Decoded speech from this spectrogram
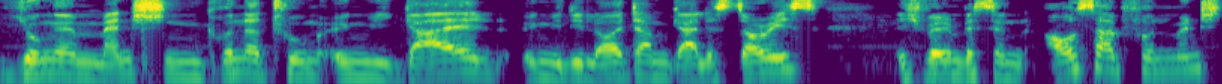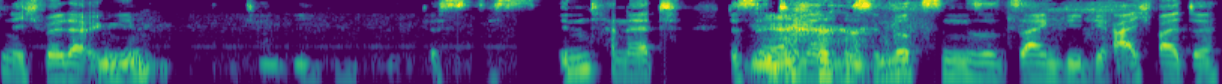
junge Menschen-Gründertum irgendwie geil. Irgendwie die Leute haben geile Stories. Ich will ein bisschen außerhalb von München. Ich will da irgendwie mhm. das, das, Internet, das Internet ein bisschen nutzen, sozusagen die, die Reichweite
